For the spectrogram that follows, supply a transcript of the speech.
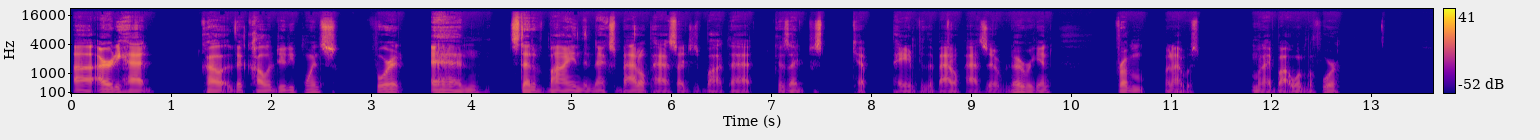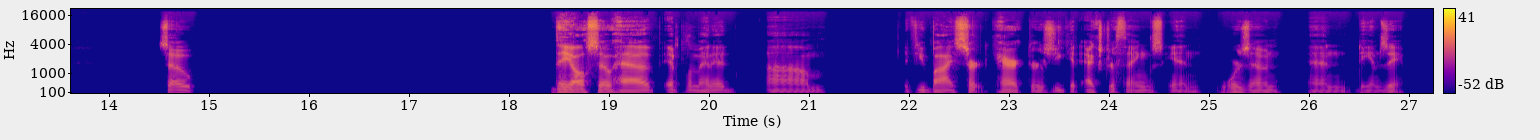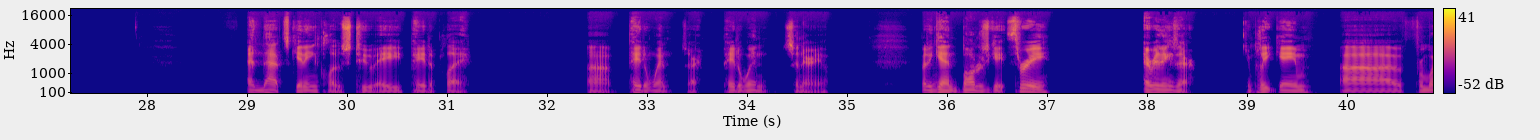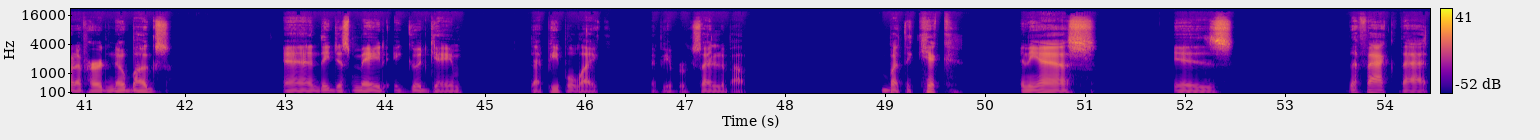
Uh, I already had Call, the Call of Duty points for it, and instead of buying the next battle pass, I just bought that because I just kept paying for the battle pass over and over again from when I was when I bought one before. So they also have implemented um, if you buy certain characters, you get extra things in Warzone and DMZ, and that's getting close to a pay to play, uh, pay to win. Sorry, pay to win scenario. But again, Baldur's Gate 3, everything's there. Complete game. Uh, from what I've heard, no bugs. And they just made a good game that people like, that people are excited about. But the kick in the ass is the fact that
